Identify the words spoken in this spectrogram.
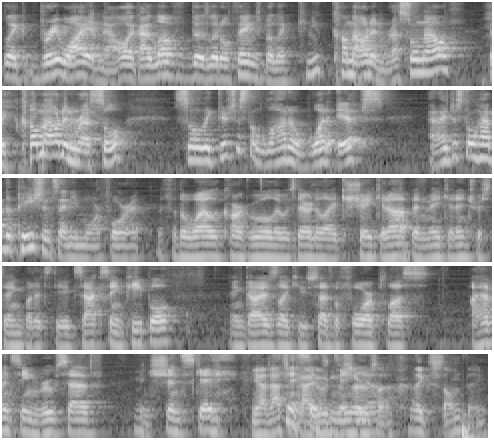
like Bray Wyatt now? Like I love the little things, but like can you come out and wrestle now? Like come out and wrestle. So like there's just a lot of what ifs, and I just don't have the patience anymore for it. For the wild card rule, it was there to like shake it up and make it interesting, but it's the exact same people and guys like you said before. Plus, I haven't seen Rusev and Shinsuke. Yeah, that's a guy who deserves a, like something.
